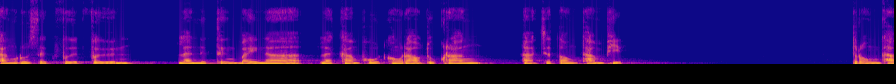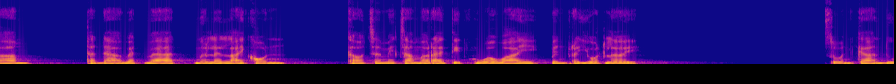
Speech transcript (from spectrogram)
ทั้งรู้สึกฝืดฝืน และนึกถึงใบหน้าและคำพูดของเราทุกครั้ง หากจะต้องทำผิด ตรงข้าม ถ้าด่าแวดแวดเหมือนหลายๆคน เขาจะไม่จำอะไรติดหัวไว้เป็นประโยชน์เลย ส่วนการดู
